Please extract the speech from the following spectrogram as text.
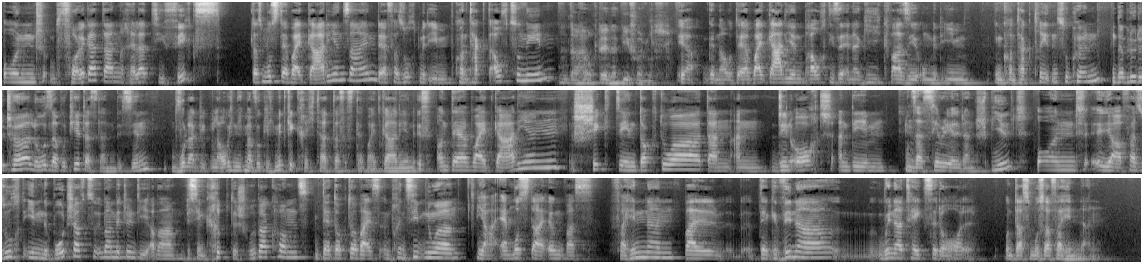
und folgert dann relativ fix. Das muss der White Guardian sein, der versucht mit ihm Kontakt aufzunehmen. Und daher auch der Energieverlust. Ja, genau. Der White Guardian braucht diese Energie quasi, um mit ihm in Kontakt treten zu können. Und der blöde Turlo sabotiert das dann ein bisschen, obwohl er, glaube ich, nicht mal wirklich mitgekriegt hat, dass es der White Guardian ist. Und der White Guardian schickt den Doktor dann an den Ort, an dem unser Serial dann spielt und äh, ja, versucht ihm eine Botschaft zu übermitteln, die aber ein bisschen kryptisch rüberkommt. Der Doktor weiß im Prinzip nur, ja, er muss da irgendwas verhindern, weil der Gewinner, Winner takes it all. Und das muss er verhindern.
